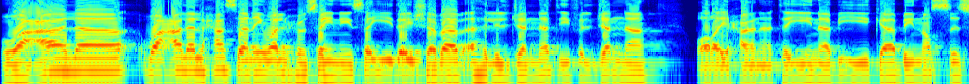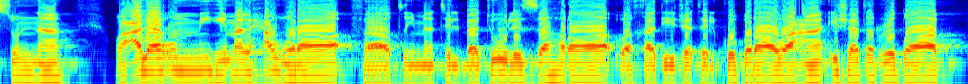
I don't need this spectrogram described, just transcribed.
وعلى وعلى الحسن والحسين سيدي شباب أهل الجنة في الجنة وريحانتي نبيك بنص السنة وعلى أمهما الحوراء فاطمة البتول الزهراء وخديجة الكبرى وعائشة الرضا.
